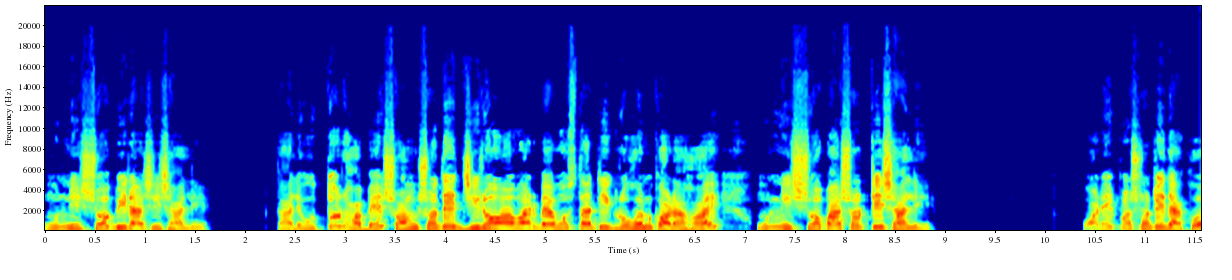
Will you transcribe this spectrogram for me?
উনিশশো বিরাশি সালে। তাহলে উত্তর হবে সংসদে জিরো আওয়ার ব্যবস্থাটি গ্রহণ করা হয় উনিশশো বাষট্টি সালে। পরের প্রশ্নটি দেখো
